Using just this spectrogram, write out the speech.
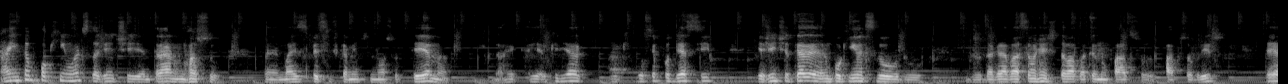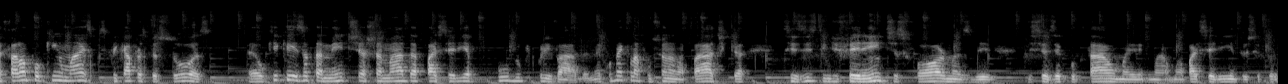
Ainda um pouquinho antes da gente entrar no nosso, é, mais especificamente no nosso tema, eu queria que você pudesse, e a gente até um pouquinho antes do, do, do da gravação, a gente estava batendo um papo, papo sobre isso, é, falar um pouquinho mais, explicar para as pessoas é, o que, que, é exatamente a chamada parceria público-privada, né? Como é que ela funciona na prática? Se existem diferentes formas de, de se executar uma, uma, uma, parceria entre o setor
